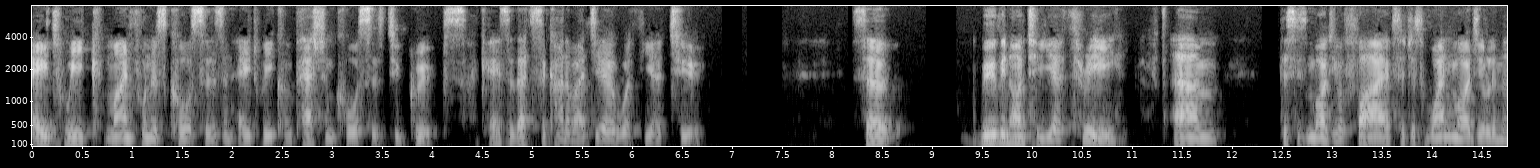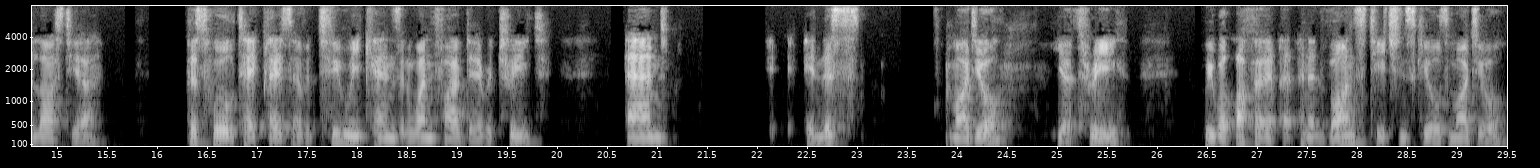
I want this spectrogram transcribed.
eight week mindfulness courses and eight week compassion courses to groups. Okay, so that's the kind of idea with year two. So moving on to year three, um, this is module five, so just one module in the last year. This will take place over two weekends and one five day retreat. And in this module, year three, we will offer a, an advanced teaching skills module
